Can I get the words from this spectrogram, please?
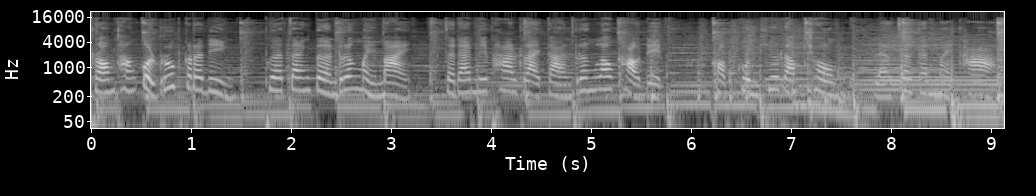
พร้อมทั้งกดรูปกระดิ่ง เพื่อแจ้งเตือนเรื่องใหม่ๆ จะได้ไม่พลาดรายการเรื่องเล่าข่าวเด็ด ขอบคุณที่รับชม แล้วเจอกันใหม่ค่ะ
